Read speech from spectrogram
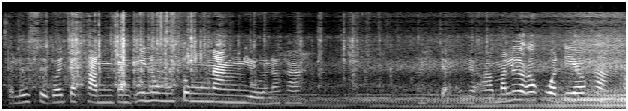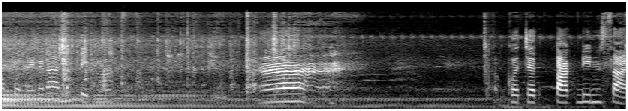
แต่รู้สึกว่าจะพันกันอีนุ่งตุงนังอยู่นะคะ จะเดี๋ยวเอามาเลือกเอาขวดเดียวค่ะ เอาขวดไหนก็ได้มาติดมาอ่าก็จะตักดินใส่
